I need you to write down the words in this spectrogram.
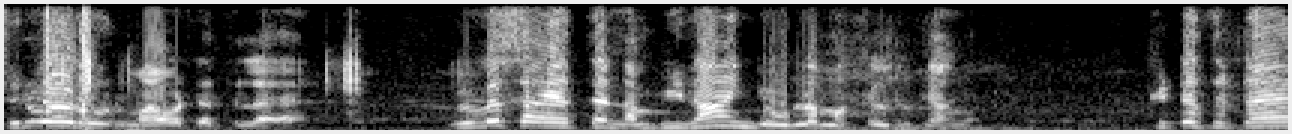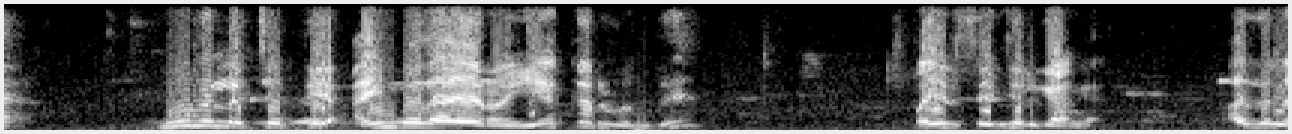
திருவாரூர் மாவட்டத்துல விவசாயத்தை நம்பி தான் இங்க உள்ள மக்கள் இருக்காங்க. கிட்டத்தட்ட மூணு லட்சத்தி ஐம்பதாயிரம் ஏக்கர் வந்து பயிர் செஞ்சிருக்காங்க. அதுல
